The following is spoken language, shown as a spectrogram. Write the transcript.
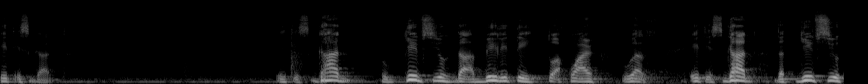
it is God. It is God who gives you the ability to acquire wealth. It is God that gives you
